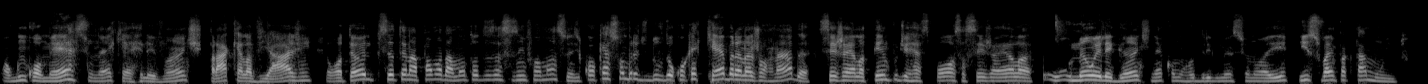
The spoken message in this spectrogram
algum comércio, né, que é relevante para aquela viagem. Então, o hotel ele precisa ter na palma da mão todas essas informações. E qualquer sombra de dúvida ou qualquer quebra na jornada, seja ela tempo de resposta, seja ela o não elegante, né, como o Rodrigo mencionou aí, isso vai impactar muito,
